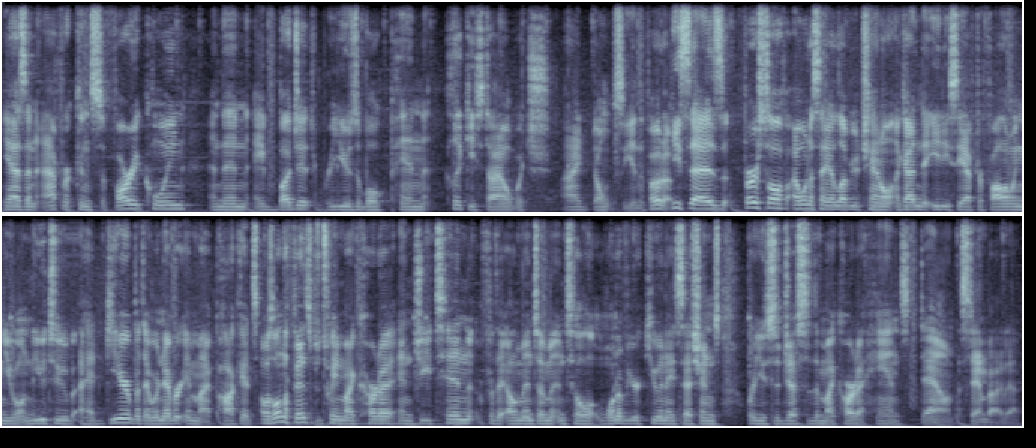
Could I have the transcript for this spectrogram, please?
He has an African Safari coin, and then a budget reusable pin clicky style, which I don't see in the photo. He says, first off, I wanna say I love your channel. I got into EDC after following you on YouTube. I had gear, but they were never in my pockets. I was on the fence between my micarta and G10 for the Elementum until one of your Q&A sessions where you suggested the micarta hands down. I stand by that.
